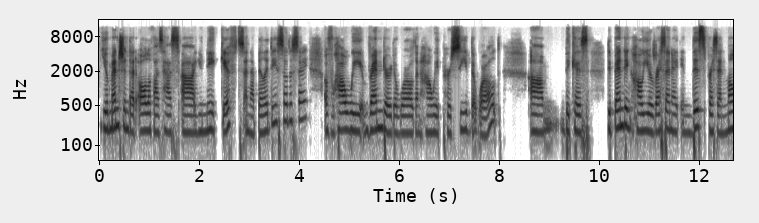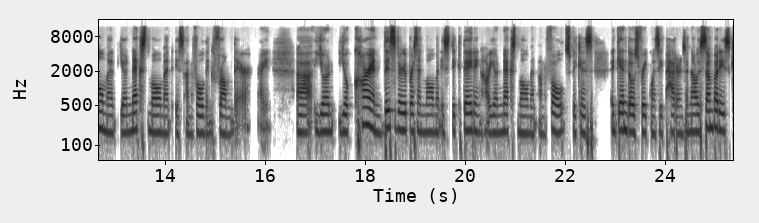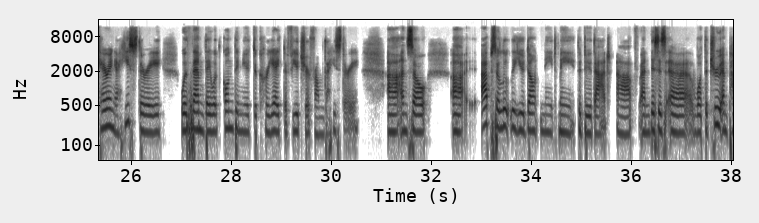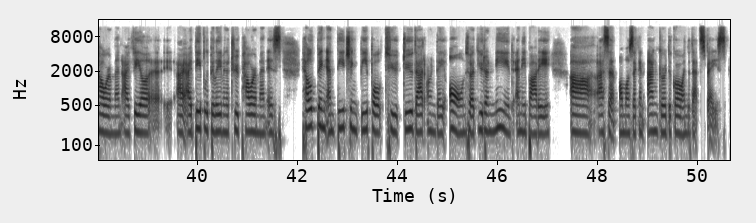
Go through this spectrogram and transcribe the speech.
you mentioned that all of us has uh, unique gifts and abilities so to say of how we render the world and how we perceive the world um, because depending how you resonate in this present moment your next moment is unfolding from there right? Uh, your your current this very present moment is dictating how your next moment unfolds because again those frequency patterns. And now if somebody is carrying a history with them they would continue to create the future from the history. Uh, and so uh, absolutely you don't need me to do that. Uh, and this is uh, what the true empowerment i feel uh, I, I, deeply believe in the true empowerment is helping and teaching people to do that on their own so that you don't need anybody uh, as an almost like an anchor to go into that space.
